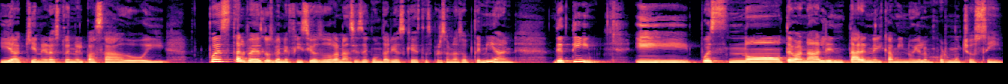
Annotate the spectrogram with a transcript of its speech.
y a quién eras tú en el pasado y pues tal vez los beneficios o ganancias secundarias que estas personas obtenían de ti. y pues no te van a alentar en el camino y a lo mejor muchos sí,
